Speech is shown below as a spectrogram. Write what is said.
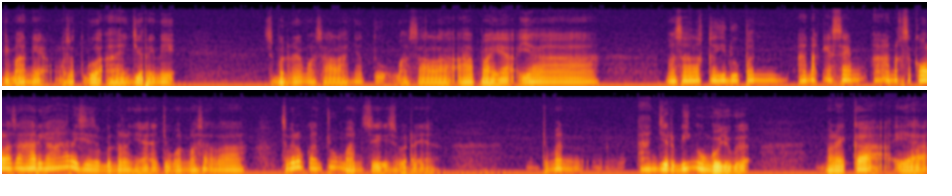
gimana ya maksud gue anjir ini sebenarnya masalahnya tuh masalah apa ya? Ya masalah kehidupan anak SMA anak sekolah sehari-hari sih sebenarnya. Cuman masalah sebenarnya bukan cuman sih sebenarnya. Cuman anjir bingung gue juga. Mereka ya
